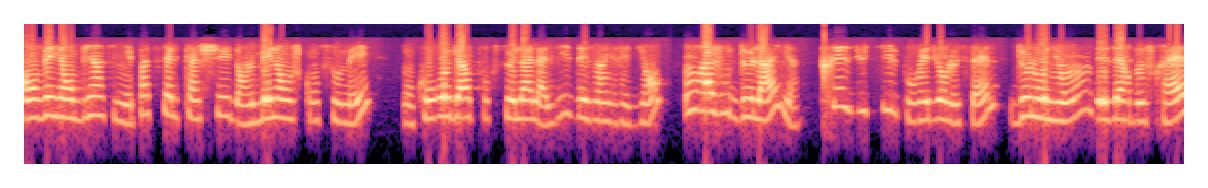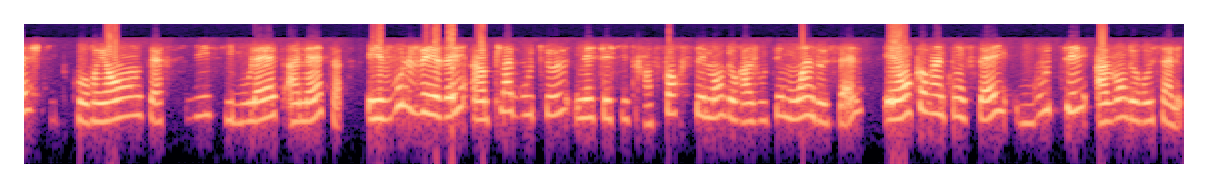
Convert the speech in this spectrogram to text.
en veillant bien qu'il n'y ait pas de sel caché dans le mélange consommé. Donc on regarde pour cela la liste des ingrédients. On rajoute de l'ail, très utile pour réduire le sel, de l'oignon, des herbes fraîches, type coriandre, persil, ciboulette, aneth. Et vous le verrez, un plat goûteux nécessitera forcément de rajouter moins de sel. Et encore un conseil, goûtez avant de ressaler.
